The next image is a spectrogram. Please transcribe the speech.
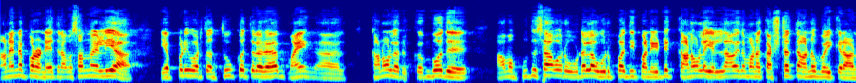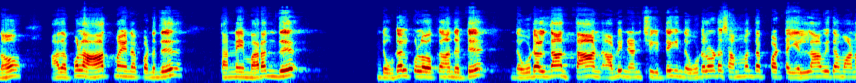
ஆனா என்ன பண்ணோம் நேத்து நம்ம சொன்னோம் இல்லையா? எப்படி ஒருத்தன் தூக்கத்துல மய கனவுல இருக்கும்போது அவன் புதுசா ஒரு உடலை உற்பத்தி பண்ணிட்டு கனவுல எல்லா விதமான கஷ்டத்தை அனுபவிக்கிறானோ அத போல ஆத்மா என்ன பண்ணுது? தன்னை மறந்து இந்த உடல்குள்ள உட்காந்துட்டு இந்த உடல் தான் தான் அப்படின்னு நினைச்சுக்கிட்டு இந்த உடலோட சம்பந்தப்பட்ட எல்லா விதமான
